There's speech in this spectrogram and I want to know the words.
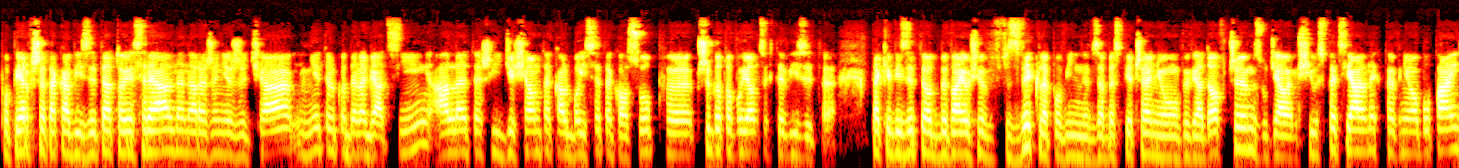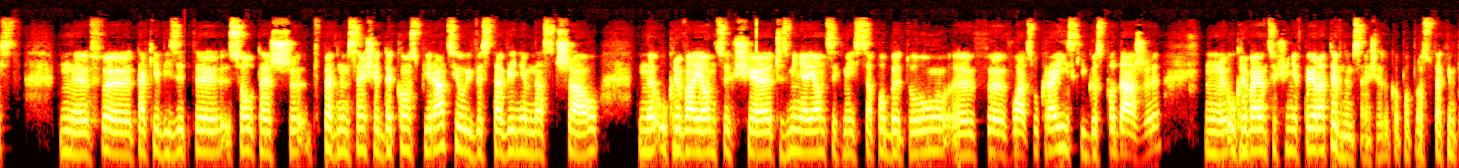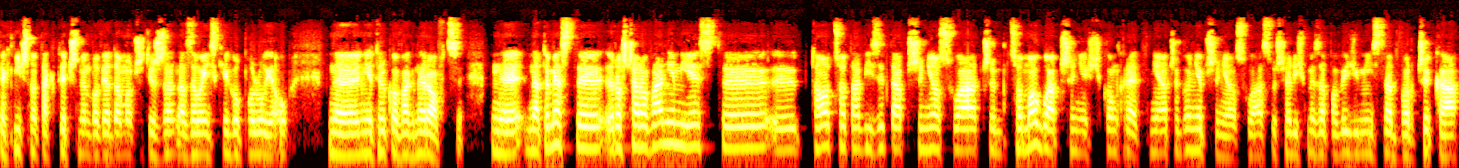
Po pierwsze, taka wizyta to jest realne narażenie życia nie tylko delegacji, ale też i dziesiątek albo i setek osób przygotowujących tę wizytę. Takie wizyty odbywają się w, zwykle powinny w zabezpieczeniu wywiadowczym z udziałem sił specjalnych pewnie obu państw w takie wizyty są też w pewnym sensie dekonspiracją i wystawieniem na strzał ukrywających się czy zmieniających miejsca pobytu w władz ukraińskich, gospodarzy, ukrywających się nie w pejoratywnym sensie, tylko po prostu takim techniczno-taktycznym, bo wiadomo przecież na Załęskiego polują nie tylko Wagnerowcy. Natomiast rozczarowaniem jest to, co ta wizyta przyniosła, czy co mogła przynieść konkretnie, a czego nie przyniosła. Słyszeliśmy zapowiedzi ministra Dworczyka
